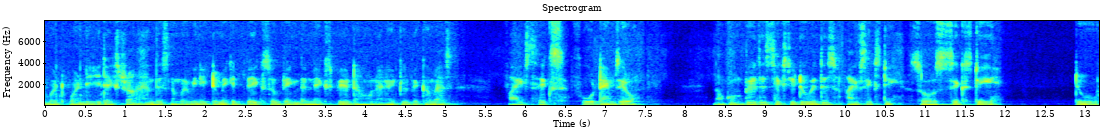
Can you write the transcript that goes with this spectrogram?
but one digit extra. And this number we need to make it big. So bring the next pair down and it will become as 564 times 0 now compare this 62 with this 560 so 62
